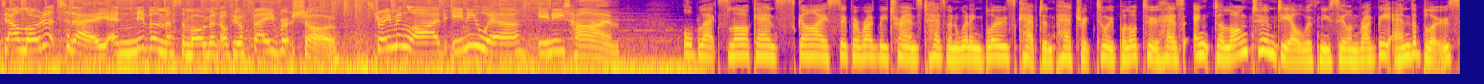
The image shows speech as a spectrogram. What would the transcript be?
Download it today and never miss a moment of your favourite show. Streaming live anywhere, anytime. All Blacks lock and Sky Super Rugby Trans Tasman winning Blues captain Patrick Tuipulotu has inked a long term deal with New Zealand Rugby and the Blues,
